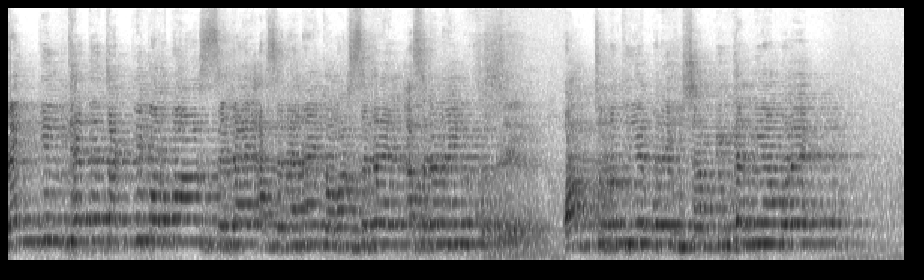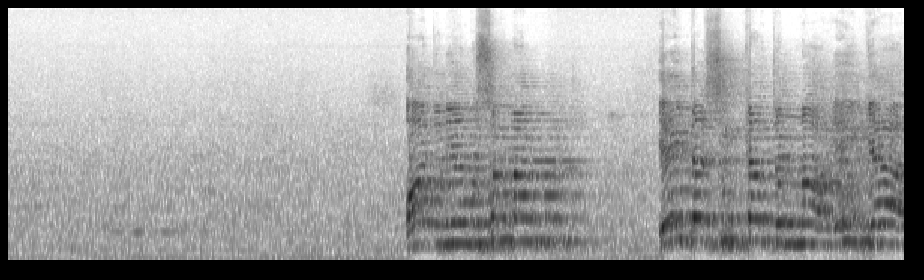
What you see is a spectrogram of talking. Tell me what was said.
ব্যাংকিং ক্ষেত্রে চাকরি করব সেটাই আছে না নাই কমার্স সেটাই আছে না নাই অর্থনীতি নিয়ে পড়ে হিসাব বিজ্ঞান নিয়ে পড়ে ও দুনিয়ার মুসলমান এইটা শিক্ষার জন্য এই জ্ঞান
